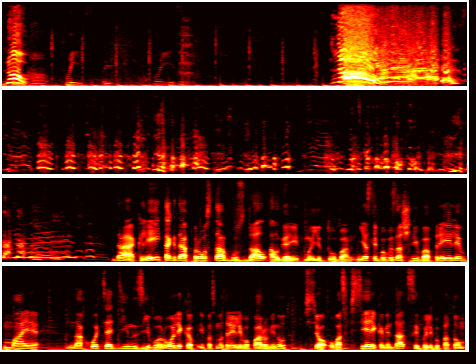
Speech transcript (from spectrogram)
No! Please, please, please. No! Да, Клей тогда просто обуздал алгоритмы Ютуба. Если бы вы зашли в апреле, в мае на хоть один из его роликов и посмотрели его пару минут, все, у вас все рекомендации были бы потом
